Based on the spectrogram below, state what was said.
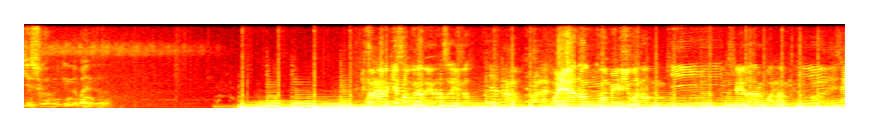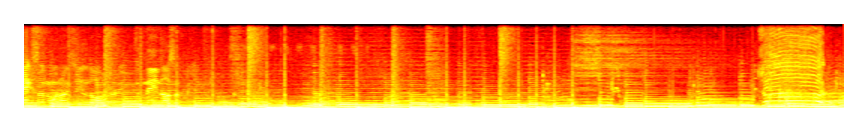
के सुगा पनि किन्न पाइन्छ त हिजो मैले के सब कुरा देखाएको छ हिजो? कमेडी भनौँ कि थ्रिलर भनौँ कि एक्सन भनौँ कि लभ स्टोरी बुझ्नै नसक्ने Joe!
